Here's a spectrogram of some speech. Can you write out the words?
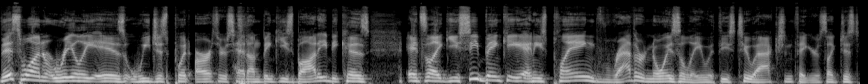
This one really is we just put Arthur's head on Binky's body because it's like you see Binky and he's playing rather noisily with these two action figures, like just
